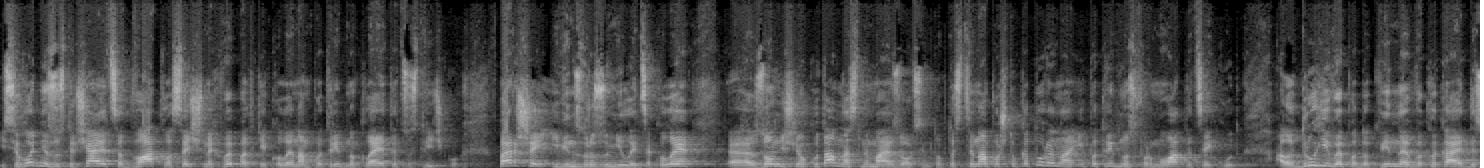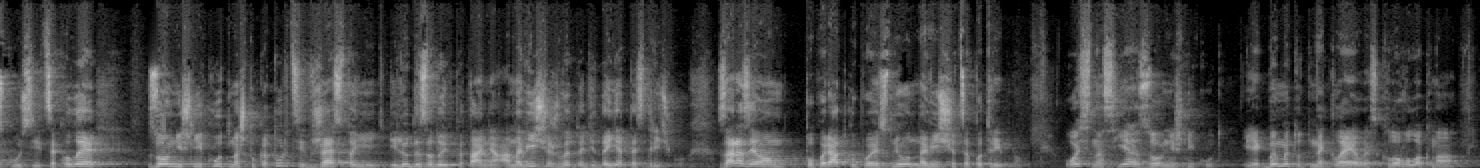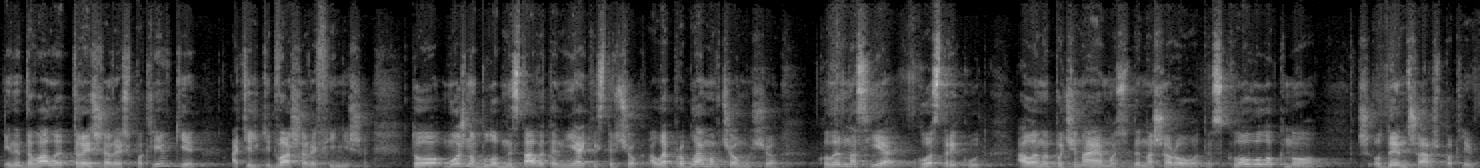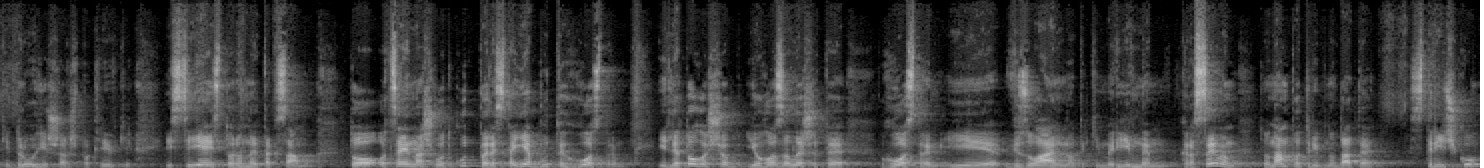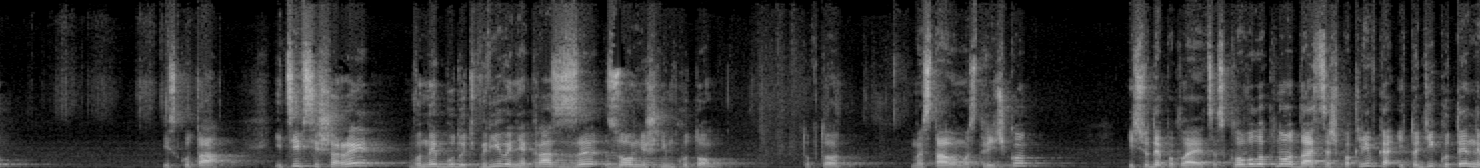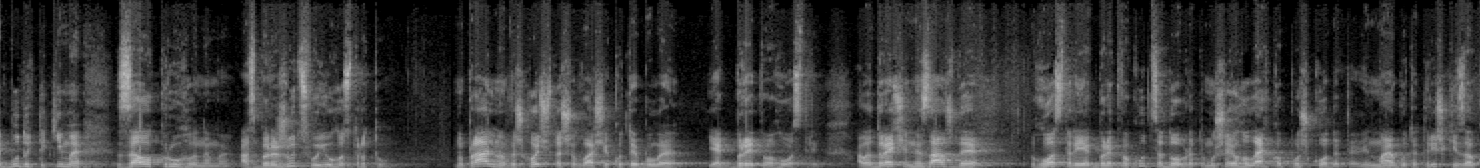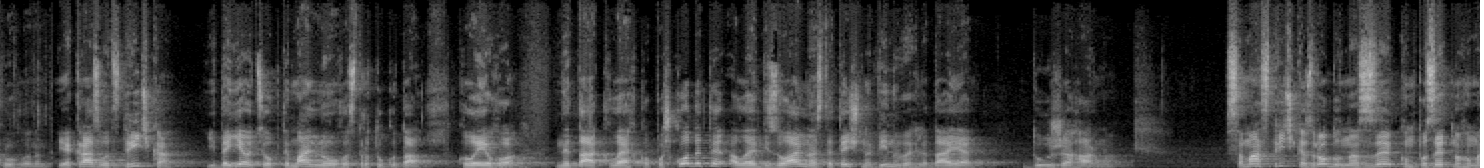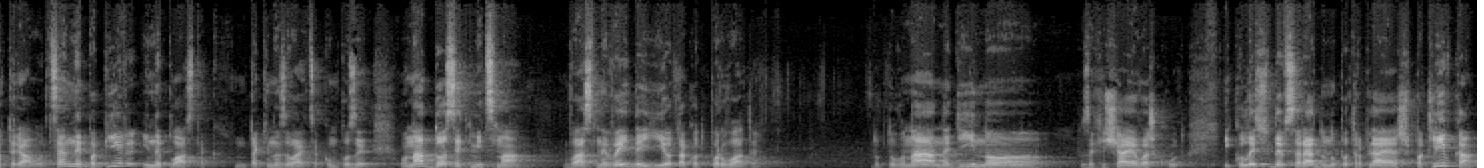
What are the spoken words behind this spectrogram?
І сьогодні зустрічаються два класичних випадки, коли нам потрібно клеїти цю стрічку. Перший, і він зрозумілий, це коли е, зовнішнього кута в нас немає зовсім. Тобто стіна поштукатурена і потрібно сформувати цей кут. Але другий випадок він не викликає дискусії. Це коли зовнішній кут на штукатурці вже стоїть, і люди задають питання: а навіщо ж ви тоді даєте стрічку? Зараз я вам по порядку поясню, навіщо це потрібно. Ось у нас є зовнішній кут. І якби ми тут не клеїли скловолокна і не давали три шари шпаклівки, а тільки два шари фініші, то можна було б не ставити ніяких стрічок. Але проблема в чому? Що коли в нас є гострий кут, але ми починаємо сюди нашаровувати скловолокно, ш- один шар шпаклівки, другий шар шпаклівки, і з цієї сторони так само, то оцей наш от кут перестає бути гострим. І для того, щоб його залишити гострим і візуально таким рівним, красивим, то нам потрібно дати стрічку із кута. І ці всі шари вони будуть в рівень якраз з зовнішнім кутом. Тобто ми ставимо стрічку, і сюди поклеїться скловолокно, дасться шпаклівка, і тоді кути не будуть такими заокругленими, а збережуть свою гостроту. Ну правильно, ви ж хочете, щоб ваші кути були як бритва гострі. Але, до речі, не завжди гострий, як бритва кут, це добре, тому що його легко пошкодити. Він має бути трішки заокругленим. І якраз от стрічка і дає оцю оптимальну гостроту кута, коли його не так легко пошкодити, але візуально, естетично він виглядає дуже гарно. Сама стрічка зроблена з композитного матеріалу. Це не папір і не пластик. Ну так і називається композит. Вона досить міцна. У вас не вийде її отак от порвати. Тобто вона надійно захищає ваш кут. І коли сюди всередину потрапляє шпаклівка,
